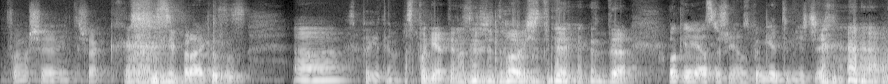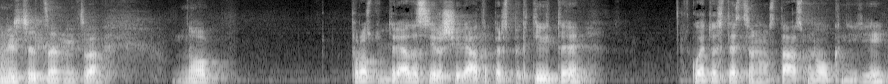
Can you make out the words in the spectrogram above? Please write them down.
Какво имаше един тъшак? си правиха с... А, Спагетено. На чудовище. да. Окей, аз също имам спагети, мисля, мисля, че е ценно и това. Но просто трябва да си разширявате перспективите, което естествено става с много книги,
